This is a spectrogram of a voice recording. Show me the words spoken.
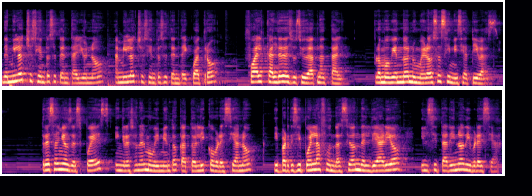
De 1871 a 1874 fue alcalde de su ciudad natal, promoviendo numerosas iniciativas. Tres años después ingresó en el movimiento católico bresciano y participó en la fundación del diario Il Cittadino di Brescia,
